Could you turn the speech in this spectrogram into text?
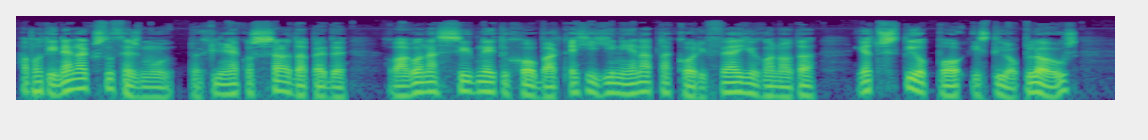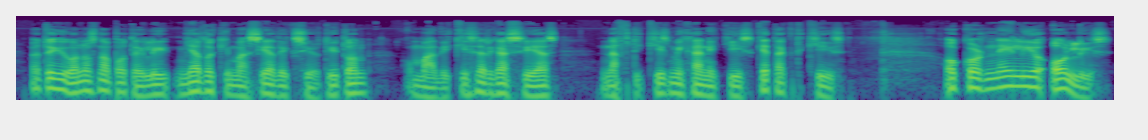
Από την έναρξη του θεσμού το 1945, ο αγώνας Σίδνεϊ του Χόμπαρτ έχει γίνει ένα από τα κορυφαία γεγονότα για τους ιστιοπλώου, με το γεγονός να αποτελεί μια δοκιμασία δεξιοτήτων, ομαδικής εργασίας ναυτικής μηχανικής και τακτικής. Ο Κορνέλιο Όλης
